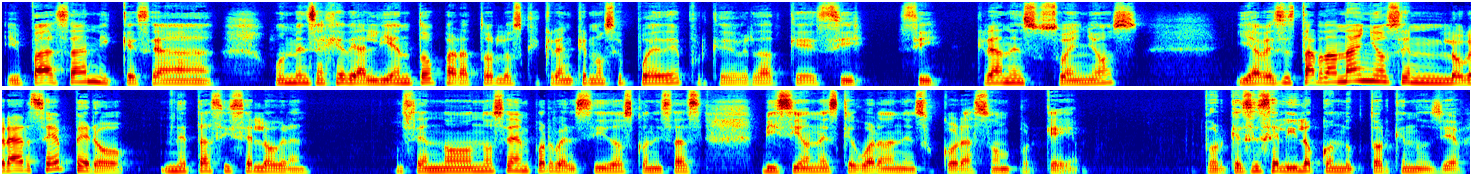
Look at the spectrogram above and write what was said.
y pasan y que sea un mensaje de aliento para todos los que crean que no se puede, porque de verdad que sí, sí, crean en sus sueños y a veces tardan años en lograrse, pero neta sí se logran. O sea, no, no se den por vencidos con esas visiones que guardan en su corazón porque, porque ese es el hilo conductor que nos lleva.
